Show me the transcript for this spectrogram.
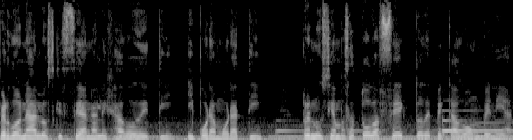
Perdona a los que se han alejado de ti y por amor a ti renunciamos a todo afecto de pecado aún venial.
